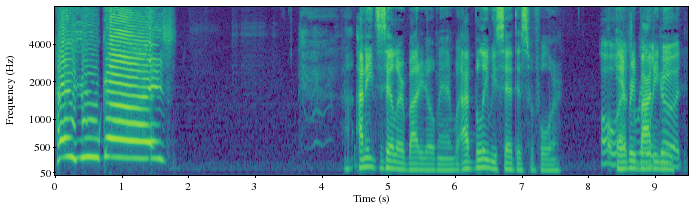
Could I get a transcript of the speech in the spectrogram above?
Hey, you guys. I need to tell everybody though, man. I believe we said this before. Oh, that's everybody really good. need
